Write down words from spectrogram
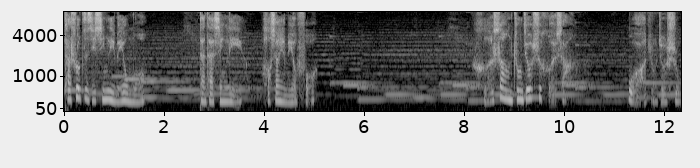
他说自己心里没有魔，但他心里好像也没有佛。和尚终究是和尚，我终究是我。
